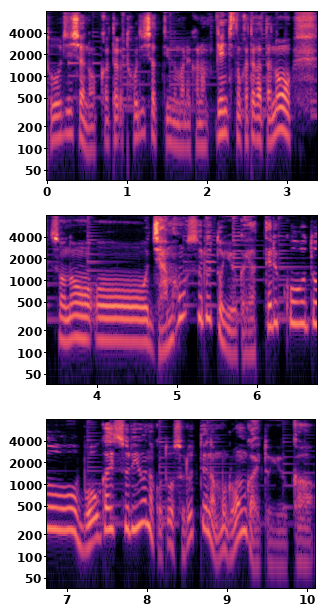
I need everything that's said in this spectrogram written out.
当事者の方、当事者っていうのもあれかな、現地の方々の、その、邪魔をするというか、やってる行動を妨害するようなことをするっていうのはもう論外というか、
